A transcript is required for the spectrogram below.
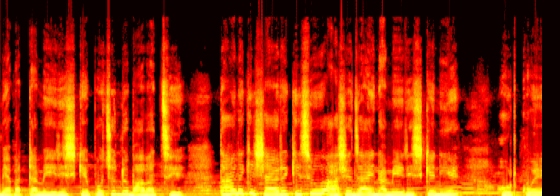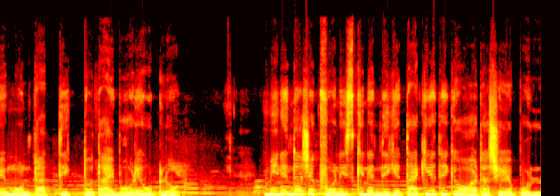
ব্যাপারটা মেহরিশকে প্রচণ্ড ভাবাচ্ছে। তাহলে কি স্যারে কিছু আসে যায় না মেহরিশকে নিয়ে? হুট করে মনটা তিক্ততায় ভরে উঠল। মিনিট দশেক ফোন স্ক্রিনের দিকে তাকিয়ে থেকে হঠাৎ শুয়ে পড়ল।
